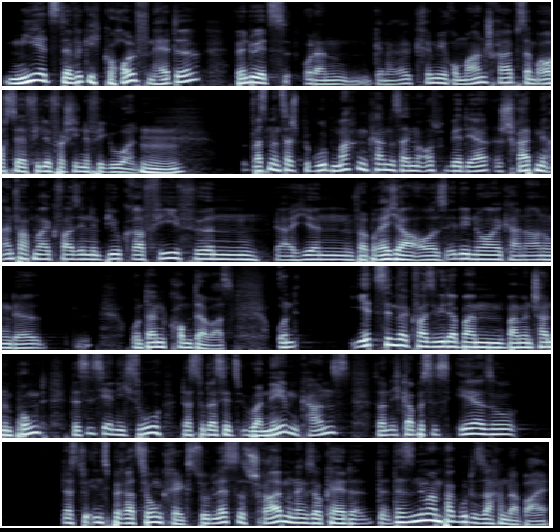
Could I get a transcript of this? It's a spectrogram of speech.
mir jetzt da wirklich geholfen hätte, wenn du jetzt oder generell Krimi-Roman schreibst, dann brauchst du ja viele verschiedene Figuren. Mhm. Was man zum Beispiel gut machen kann, das habe ich mal ausprobiert, ja, schreib mir einfach mal quasi eine Biografie für einen, ja, hier einen Verbrecher aus Illinois, keine Ahnung, der, und dann kommt da was. Und jetzt sind wir quasi wieder beim, beim entscheidenden Punkt. Das ist ja nicht so, dass du das jetzt übernehmen kannst, sondern ich glaube, es ist eher so, dass du Inspiration kriegst. Du lässt es schreiben und denkst, okay, da, da sind immer ein paar gute Sachen dabei.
